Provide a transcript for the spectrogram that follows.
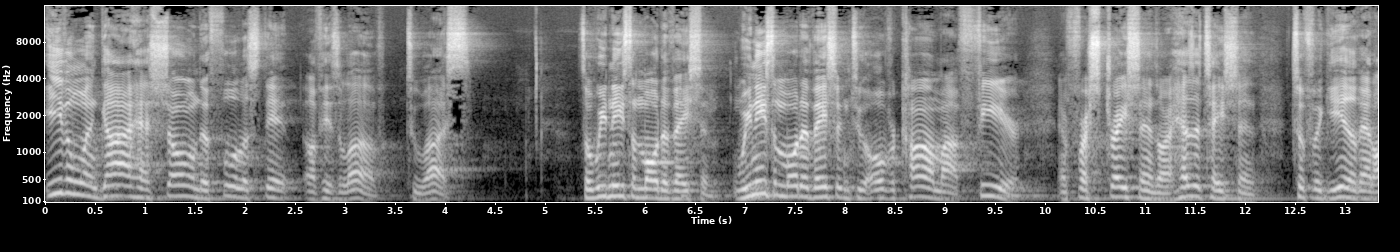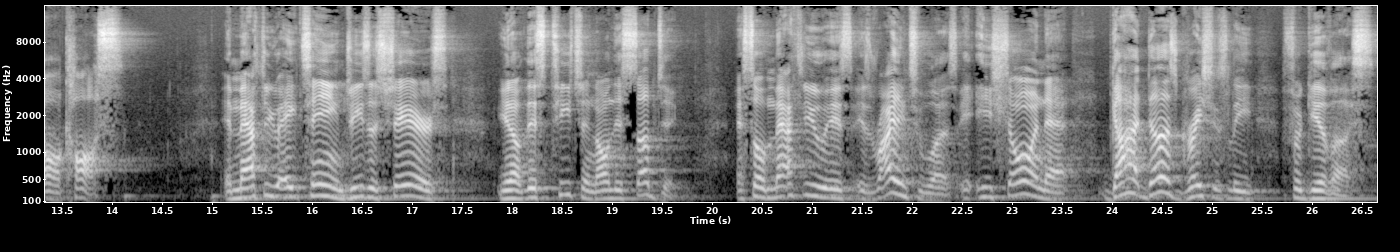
even when God has shown the full extent of his love to us. So we need some motivation. We need some motivation to overcome our fear and frustrations or hesitation to forgive at all costs. In Matthew 18, Jesus shares, you know, this teaching on this subject. And so Matthew is, is writing to us. He's showing that God does graciously forgive us.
